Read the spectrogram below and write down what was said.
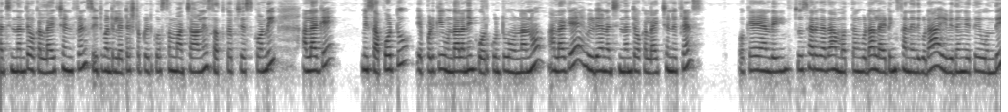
నచ్చిందంటే ఒక లైక్ చేయండి ఫ్రెండ్స్. ఇటువంటి లేటెస్ట్ అప్డేట్ కోసం మా ఛానల్ని సబ్స్క్రైబ్ చేసుకోండి. అలాగే మీ సపోర్టు ఎప్పటికీ ఉండాలని కోరుకుంటూ ఉన్నాను. అలాగే వీడియో నచ్చిందంటే ఒక లైక్ చేయండి ఫ్రెండ్స్. ఓకే అండి చూసారు కదా మొత్తం కూడా లైటింగ్స్ అనేది కూడా ఈ విధంగా అయితే ఉంది.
